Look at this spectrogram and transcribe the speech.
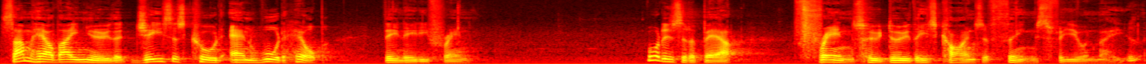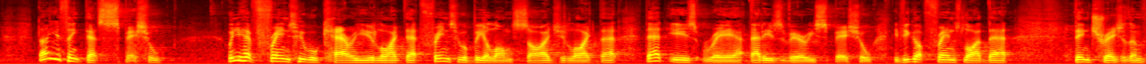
somehow they knew that Jesus could and would help their needy friend. What is it about friends who do these kinds of things for you and me. Don't you think that's special? When you have friends who will carry you like that, friends who will be alongside you like that, that is rare. That is very special. If you've got friends like that, then treasure them.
